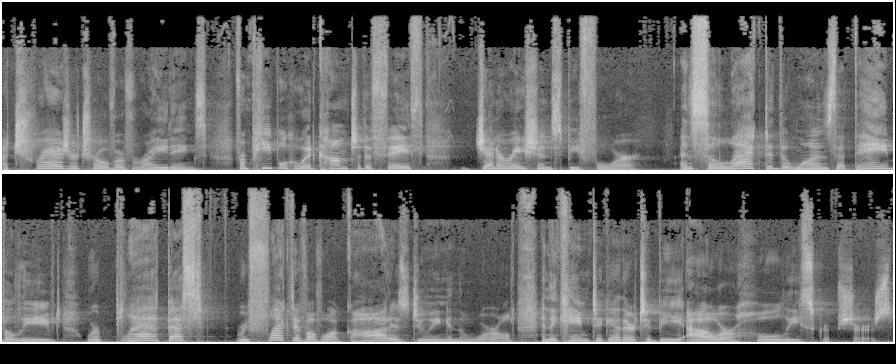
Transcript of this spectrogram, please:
a treasure trove of writings from people who had come to the faith generations before and selected the ones that they believed were best reflective of what God is doing in the world. And they came together to be our holy scriptures.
